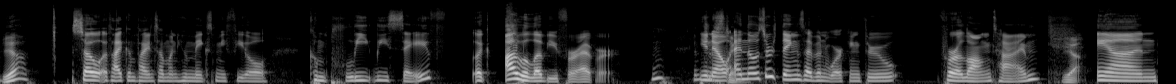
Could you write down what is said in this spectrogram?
yeah So if I can find someone who makes me feel completely safe, like I will love you forever. You know, Hmm, and those are things I've been working through for a long time. yeah And,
